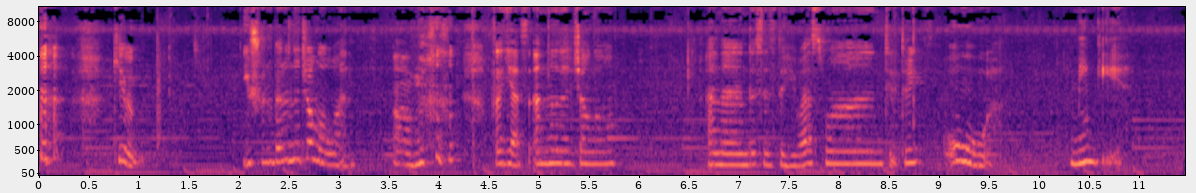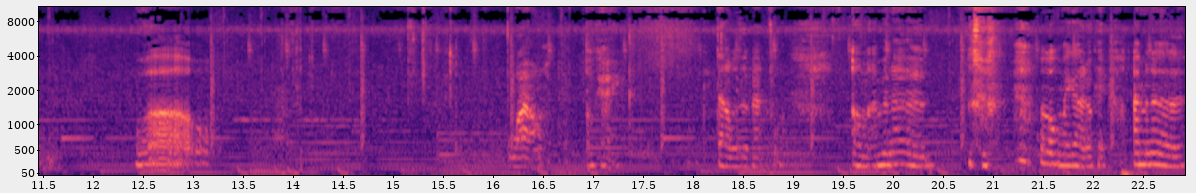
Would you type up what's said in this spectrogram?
Cute. You should have been in the Jongho one. Um, but yes, another Jongho. And then this is the US one, two, three. Oh, Mingi. Whoa. Wow. Okay. That was eventful. Um, I'm gonna. oh my god. Okay, I'm gonna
